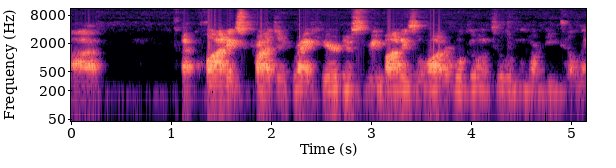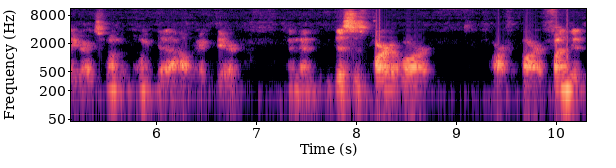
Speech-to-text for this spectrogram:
uh, aquatics project right here. There's three bodies of water. We'll go into a little bit more detail later. I just wanted to point that out right there. And then this is part of our our, our funded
